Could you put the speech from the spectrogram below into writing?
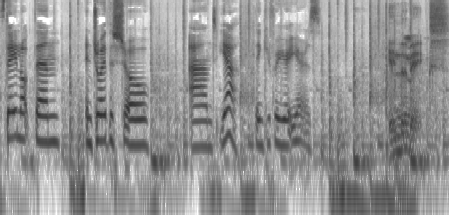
Stay locked in, enjoy the show, and yeah, thank you for your ears. In the mix.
